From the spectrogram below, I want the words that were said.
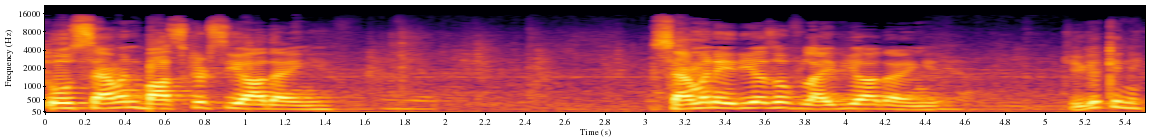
तो सेवन बास्केट्स याद आएँगे। सेवन एरियाज़ ऑफ़ लाइफ याद आएँगे। ठीक है कि नहीं?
